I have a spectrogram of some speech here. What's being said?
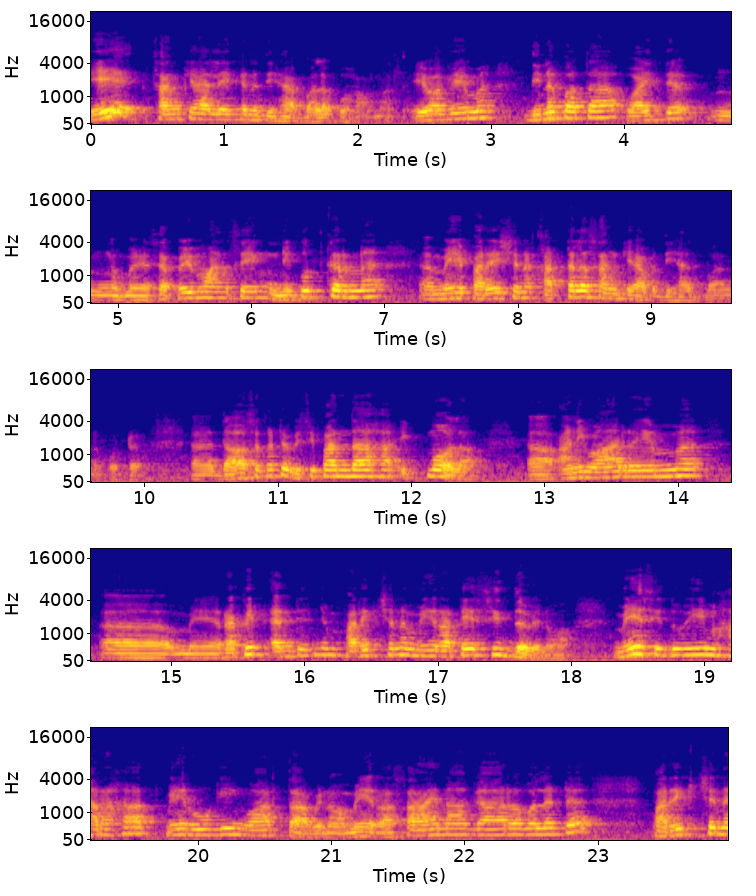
ඒ සංඛ්‍යා ලේඛන දිහා බලපුවාම ඒ වගේම දිනපතා වෛද්‍ය මේ සැපයීම වංශයෙන් නිකුත් කරන මේ පරීක්ෂණ කට්ටල සංඛ්‍යාව දිහා බලනකොට දවසකට 25000 ඉක්මෝලා අනිවාර්යයෙන්ම මේ රැපිඩ් ඇන්ටිජන් පරීක්ෂණ මේ රටේ සිද්ධ වෙනවා. මේ සිදුවීම් හරහාත් මේ රෝගීන් වාර්තා වෙනවා. මේ රසායනාගාරවලට පරීක්ෂණ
